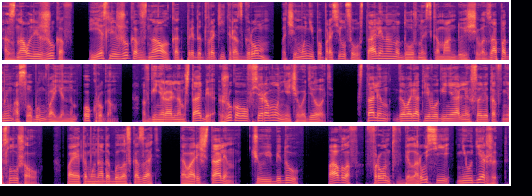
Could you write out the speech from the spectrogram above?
А знал ли Жуков? Если Жуков знал, как предотвратить разгром, почему не попросился у Сталина на должность командующего Западным особым военным округом? В генеральном штабе Жукову все равно нечего делать. Сталин, говорят, его гениальных советов не слушал. Поэтому надо было сказать, товарищ Сталин, чую беду, Павлов фронт в Белоруссии не удержит.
